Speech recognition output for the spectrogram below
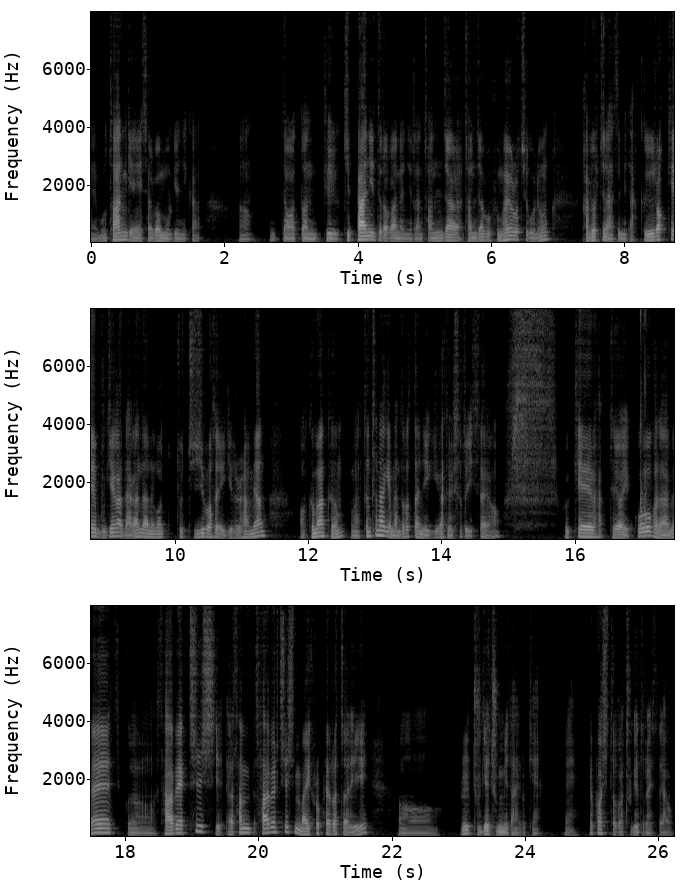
예, 모터 한 개의 절반 무게니까, 어, 어떤 그 기판이 들어가는 이런 전자, 전자 부품 회로 치고는 가볍진 않습니다. 그렇게 무게가 나간다는 것도 뒤집어서 얘기를 하면, 어, 그만큼 튼튼하게 만들었다는 얘기가 될 수도 있어요. 그렇게 되어 있고, 그 다음에, 그, 470, 470 마이크로페러짜리, 어, 를 두 개 줍니다. 이렇게. 예, 캐퍼시터가 두 개 들어있어요.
